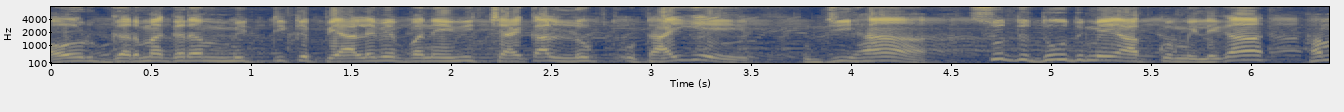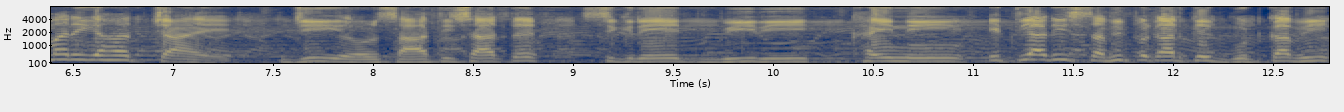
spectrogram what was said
और गर्मा गर्म मिट्टी के प्याले में बनी हुई चाय का लुप्त उठाइए। जी हाँ शुद्ध दूध में आपको मिलेगा हमारे यहाँ चाय। जी, और साथ ही साथ सिगरेट, बीड़ी, खैनी इत्यादि सभी प्रकार के गुटखा भी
